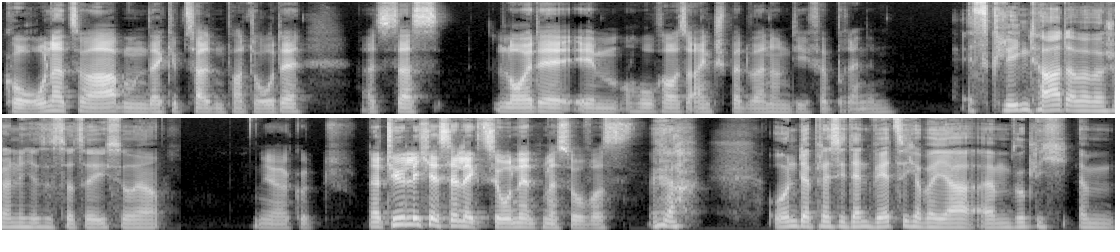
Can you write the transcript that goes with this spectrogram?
Corona zu haben und da gibt's halt ein paar Tote, als dass Leute im Hochhaus eingesperrt werden und die verbrennen. Es klingt hart, aber wahrscheinlich ist es tatsächlich so, ja. Ja, gut. Natürliche Selektion nennt man sowas. Ja. Und der Präsident wehrt sich aber ja ähm, wirklich ähm,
